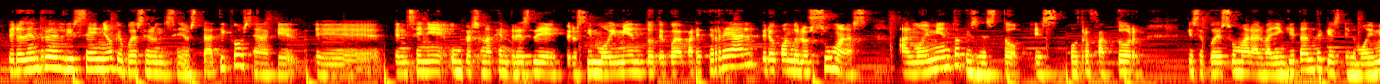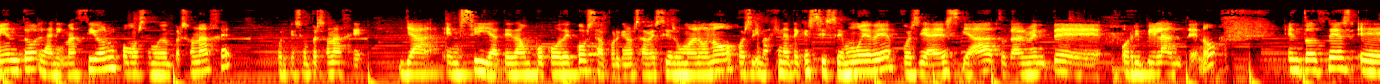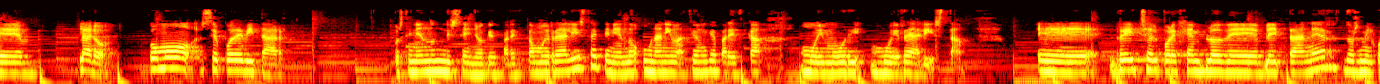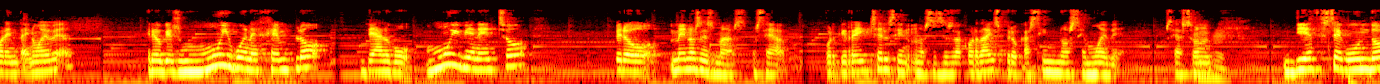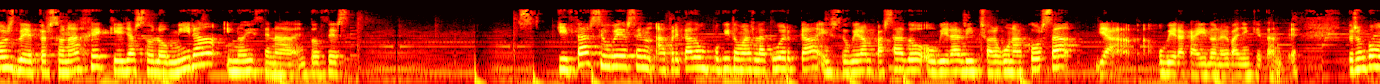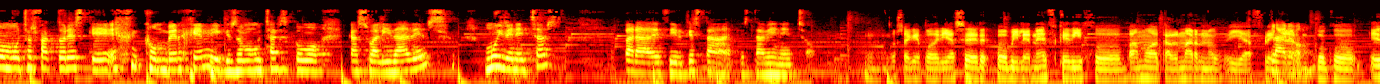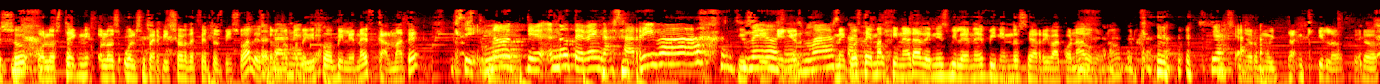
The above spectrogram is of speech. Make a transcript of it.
Pero dentro del diseño, que puede ser un diseño estático, o sea, que eh, te enseñe un personaje en 3D pero sin movimiento, te puede parecer real, pero cuando lo sumas al movimiento, que es esto, es otro factor que se puede sumar al valle inquietante, que es el movimiento, la animación, cómo se mueve un personaje, porque si un personaje ya en sí ya te da un poco de cosa porque no sabes si es humano o no, pues imagínate que si se mueve, pues ya es ya totalmente horripilante, ¿no? Entonces, eh, claro, ¿cómo se puede evitar? Pues teniendo un diseño que parezca muy realista y teniendo una animación que parezca muy, muy, muy realista. Eh, Rachel, por ejemplo, de Blade Runner 2049, creo que es un muy buen ejemplo de algo muy bien hecho, pero menos es más. O sea, porque Rachel, no sé si os acordáis, pero casi no se mueve. O sea, son 10 segundos de personaje que ella solo mira y no dice nada. Entonces, quizás si hubiesen apretado un poquito más la tuerca y se hubieran pasado o hubiera dicho alguna cosa, ya hubiera caído en el valle inquietante. Pero son como muchos factores que convergen y que son muchas como casualidades muy bien hechas para decir que está, que está bien hecho. Mm, o sea que podría ser o Villeneuve que dijo vamos a calmarnos y a frenar un poco eso, o los técnicos o, el supervisor de efectos visuales, que a lo mejor le dijo Villeneuve, cálmate. Sí, no te, no te vengas arriba, menos es más. Me cuesta imaginar a Denis Villeneuve viniéndose arriba con algo, ¿no? Porque es un señor muy tranquilo, pero,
